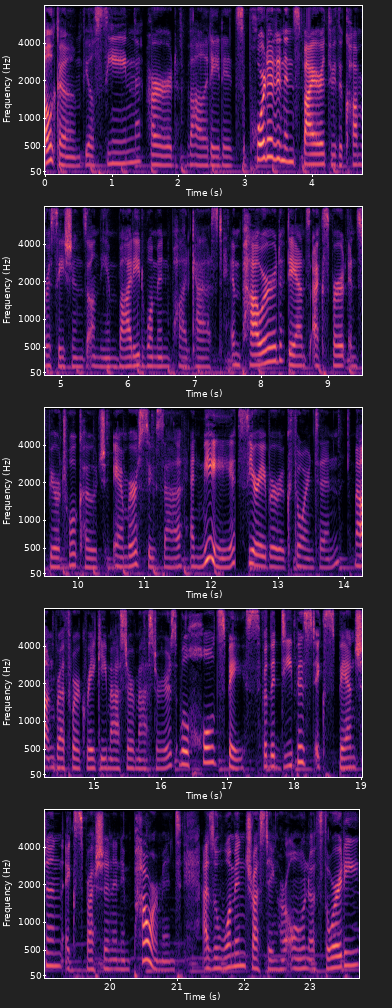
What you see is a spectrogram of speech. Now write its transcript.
Welcome. Feel seen, heard, validated, supported, and inspired through the conversations on the Embodied Woman podcast. Empowered dance expert and spiritual coach Amber Susa and me, Siri Baruc Thornton, Mountain Breathwork Reiki Master of Masters, will hold space for the deepest expansion, expression, and empowerment as a woman trusting her own authority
